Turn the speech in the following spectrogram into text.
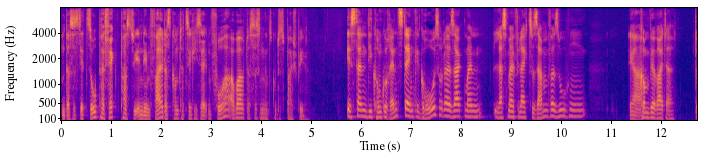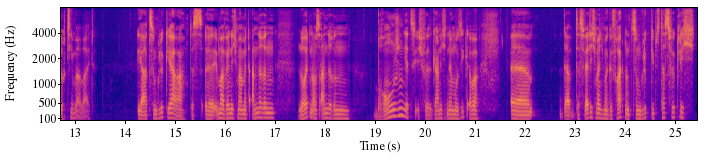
Und dass es jetzt so perfekt passt wie in dem Fall, das kommt tatsächlich selten vor, aber das ist ein ganz gutes Beispiel. Ist dann die Konkurrenzdenke groß oder sagt man, lass mal vielleicht zusammen versuchen, ja. kommen wir weiter durch Teamarbeit? Ja, zum Glück ja. Das äh, immer, wenn ich mal mit anderen Leuten aus anderen Branchen, jetzt ich will gar nicht in der Musik, aber äh, da, das werde ich manchmal gefragt und zum Glück gibt's das wirklich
